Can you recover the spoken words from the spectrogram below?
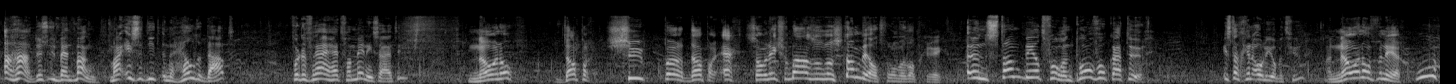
Aha, dus u bent bang. Maar is het niet een heldendaad voor de vrijheid van meningsuiting? Nou en of. Dapper, super dapper. Echt, zou me niks verbazen als er een standbeeld voor hem wordt opgericht. Een standbeeld voor een provocateur. Is dat geen olie op het vuur? Nou en of, meneer. Oeh.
